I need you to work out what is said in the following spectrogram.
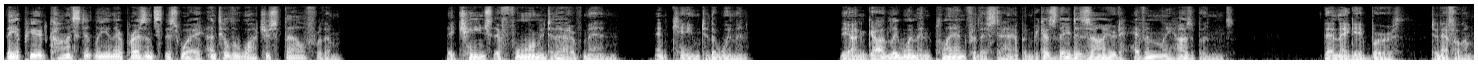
They appeared constantly in their presence this way until the watchers fell for them. They changed their form into that of men and came to the women. The ungodly women planned for this to happen because they desired heavenly husbands. Then they gave birth to Nephilim.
